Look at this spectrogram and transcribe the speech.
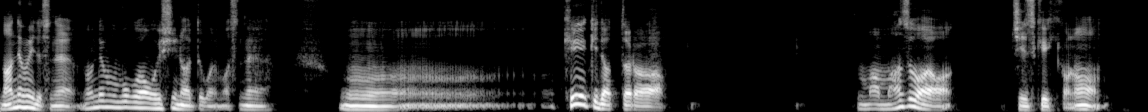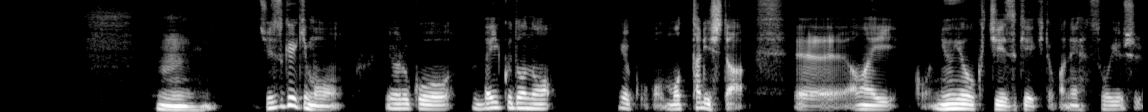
何でもいいですね。何でも僕は美味しいなって思いますね。うん。ケーキだったら、まあ、まずは、チーズケーキかな。うん。チーズケーキも、いろいろこう、ベイクドの、結構こう、もったりした、えー、甘い、こう、ニューヨークチーズケーキとかね、そういう種。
